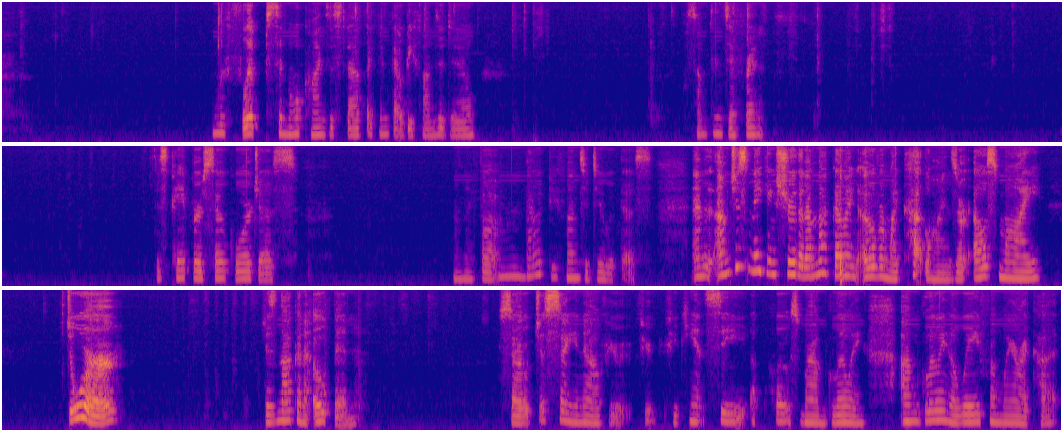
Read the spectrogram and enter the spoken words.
with flips and all kinds of stuff. I think that would be fun to do. Something different. This paper is so gorgeous. And I thought, mm, that would be fun to do with this. And I'm just making sure that I'm not going over my cut lines or else my door is not going to open. So just so you know, if you if you if you can't see up close where I'm gluing, I'm gluing away from where I cut.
